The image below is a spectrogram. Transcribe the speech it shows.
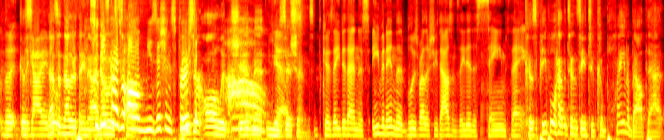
the the guy. that's who, another thing that So know these is guys were tough. all musicians first. These are all legitimate oh. Yes. musicians. because they did that in this. Even in the Blues Brothers 2000s, they did the same thing. Because people have a tendency to complain about that,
